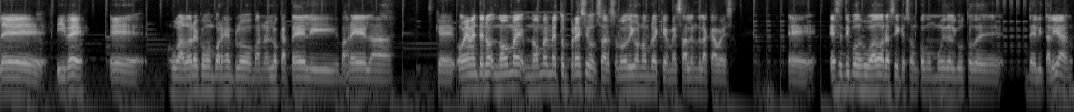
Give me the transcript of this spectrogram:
lee y ve. Eh, jugadores como, por ejemplo, Manuel Locatelli, Varela, que obviamente no, no, me, no me meto en precio, o sea, solo digo nombres que me salen de la cabeza. Eh, ese tipo de jugadores así que son como muy del gusto de- del italiano.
